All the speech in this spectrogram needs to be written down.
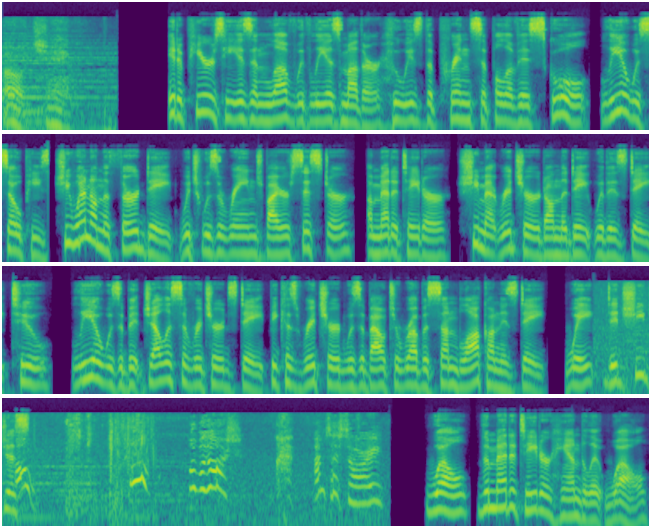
Oh, Jane. It appears he is in love with Lia's mother, who is the principal of his school. Lia was so pleased. She went on the third date, which was arranged by her sister, a meditator. She met Richard on the date with his date, too. Lia was a bit jealous of Richard's date because Richard was about to rub a sunblock on his date. Wait, did she just. Oh, oh, oh my gosh. I'm so sorry. Well, the meditator handled it well,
